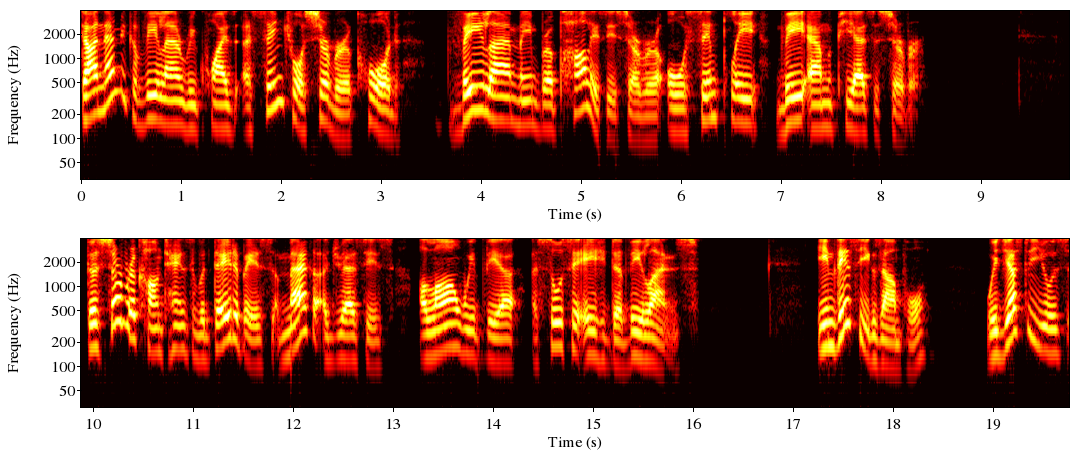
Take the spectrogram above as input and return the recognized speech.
Dynamic VLAN requires a central server called VLAN Member Policy Server or simply VMPS server. The server contains the database MAC addresses along with their associated VLANs. In this example, we just use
